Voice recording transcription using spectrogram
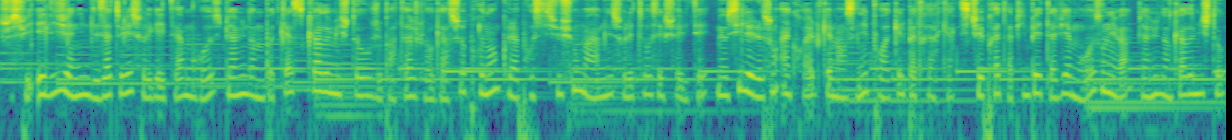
Je suis Ellie, j'anime des ateliers sur l'égalité amoureuse. Bienvenue dans mon podcast Cœur de Michto où je partage le regard surprenant que la prostitution m'a amené sur l'hétérosexualité, mais aussi les leçons incroyables qu'elle m'a enseignées pour quel patriarcat. Si tu es prête à pimper ta vie amoureuse, on y va. Bienvenue dans Cœur de Michto.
